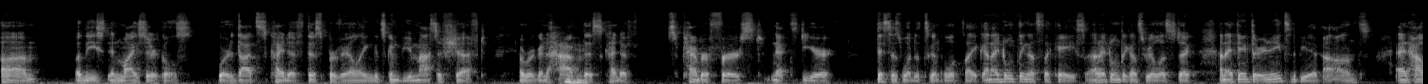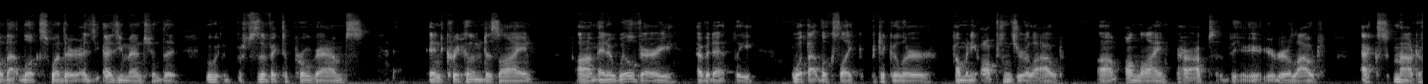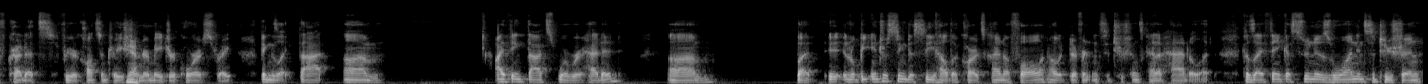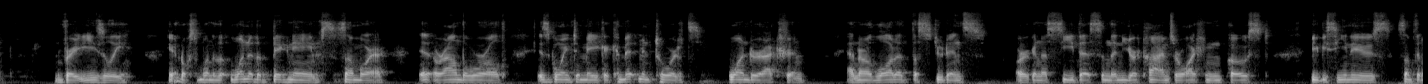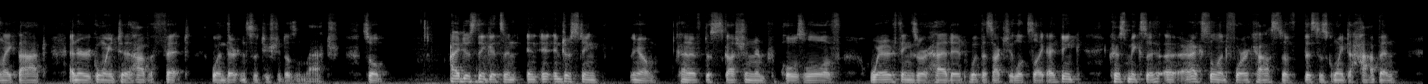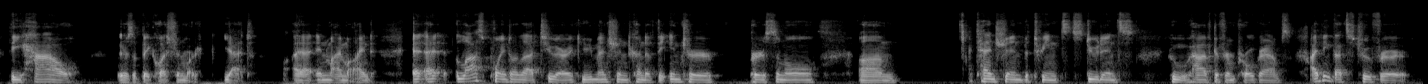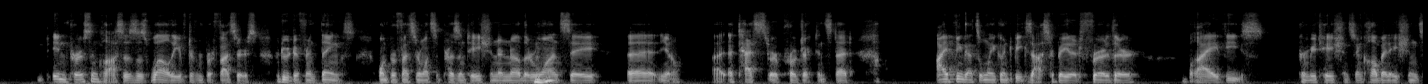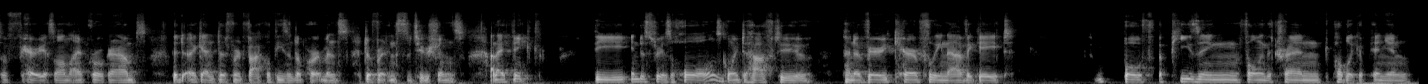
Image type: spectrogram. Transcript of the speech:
um, at least in my circles, where that's kind of this prevailing. It's going to be a massive shift, and we're going to have mm-hmm. this kind of September 1st next year. This is what it's going to look like, and I don't think that's the case, and I don't think that's realistic. And I think there needs to be a balance, and how that looks, whether as as you mentioned, that specific to programs in curriculum design, um, and it will vary evidently what that looks like, particular how many options you're allowed um, online, perhaps you're allowed X amount of credits for your concentration yeah. or major course, right? Things like that. Um, I think that's where we're headed. Um, but it, will be interesting to see how the cards kind of fall and how different institutions kind of handle it. Because I think as soon as one institution, very easily, you know, one of the one of the big names somewhere around the world is going to make a commitment towards one direction, and a lot of the students are going to see this in the New York Times or Washington Post, BBC News, something like that, and are going to have a fit when their institution doesn't match. So I just think it's an, an interesting you know kind of discussion and proposal of where things are headed what this actually looks like. I think chris makes a, a, an excellent forecast of this is going to happen. The how there's a big question mark yet uh, in my mind and last point on that too eric you mentioned kind of the interpersonal um, tension between students who have different programs i think that's true for in-person classes as well you have different professors who do different things one professor wants a presentation another mm-hmm. wants a uh, you know a test or a project instead. I think that's only going to be exacerbated further by these permutations and combinations of various online programs that again different faculties and departments different institutions. And i think the industry as a whole is going to have to kind of very carefully navigate both appeasing following the trend public opinion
